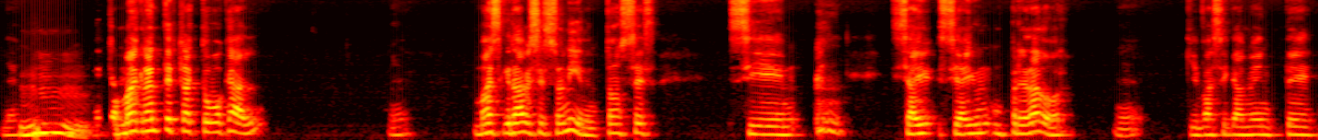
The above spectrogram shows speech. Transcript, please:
Mm. más grande el tracto vocal, más grave es el sonido. Entonces, si, si hay, si hay un, predador que básicamente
